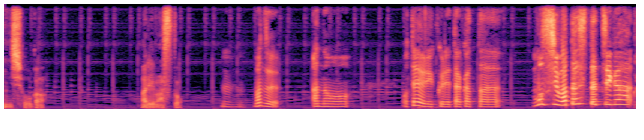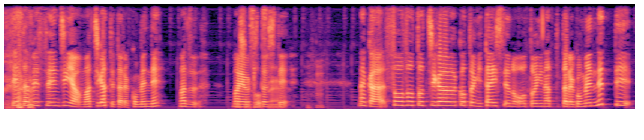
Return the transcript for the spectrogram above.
印象がありますと。うんまず、あの、お便りくれた方、もし私たちがデータベースエンジニアを間違ってたらごめんね。まず、前置きとして。なんか、想像と違うことに対しての応答になってたらごめんねって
